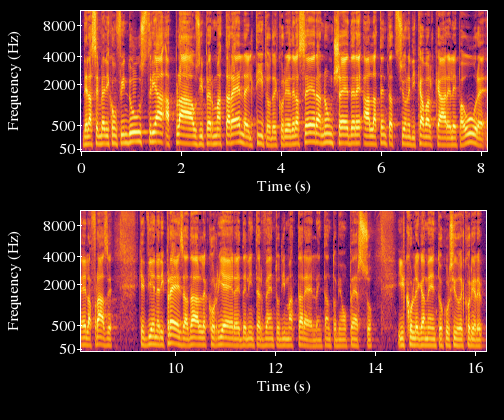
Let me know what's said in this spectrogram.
dell'Assemblea di Confindustria, applausi per Mattarella, il titolo del Corriere della Sera, non cedere alla tentazione di cavalcare le paure, è la frase che viene ripresa dal Corriere dell'intervento di Mattarella, intanto abbiamo perso il collegamento col sito del Corriere.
